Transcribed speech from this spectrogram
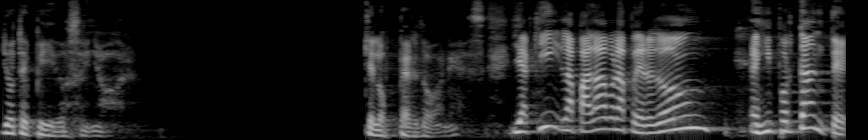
Yo te pido, Señor, que los perdones. Y aquí la palabra perdón es importante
